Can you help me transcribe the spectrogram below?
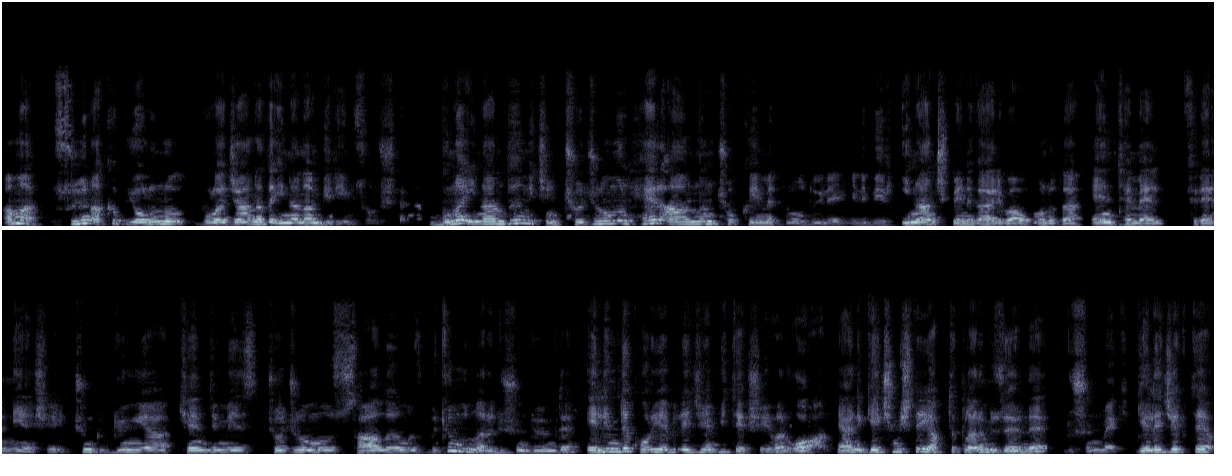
Ama suyun akıp yolunu bulacağına da inanan biriyim sonuçta. Buna inandığım için çocuğumun her anının çok kıymetli olduğu ile ilgili bir inanç beni galiba o konuda en temel frenleyen şey. Çünkü dünya, kendimiz, çocuğumuz, sağlığımız bütün bunları düşündüğümde elimde koruyabileceğim bir tek şey var o an. Yani geçmişte yaptıklarım üzerine düşünmek, gelecekte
